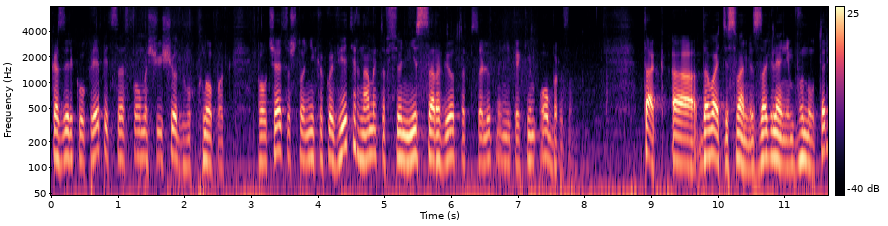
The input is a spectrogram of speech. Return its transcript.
козырьку крепится с помощью еще двух кнопок. Получается, что никакой ветер нам это все не сорвет абсолютно никаким образом. Так, а, давайте с вами заглянем внутрь.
